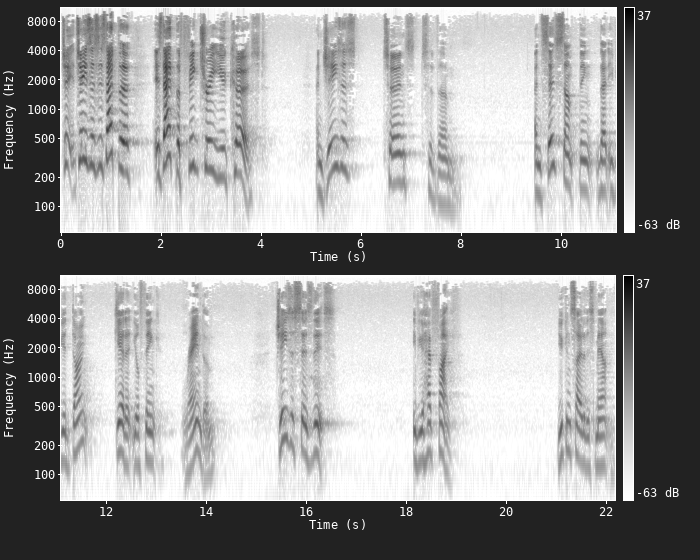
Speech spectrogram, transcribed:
Jesus, is that the is that the fig tree you cursed?" And Jesus turns to them and says something that if you don't get it, you'll think random. Jesus says this if you have faith, you can say to this mountain,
